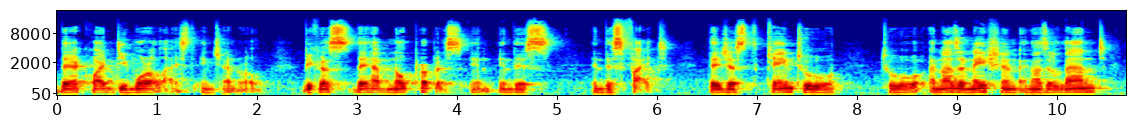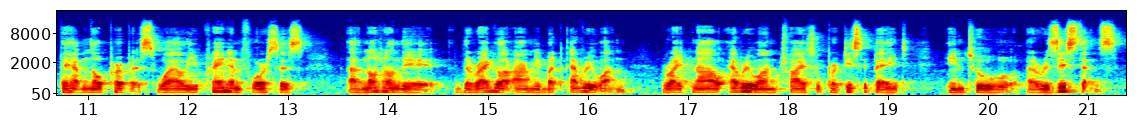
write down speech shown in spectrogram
they are quite demoralized in general because they have no purpose in in this in this fight. They just came to to another nation, another land. They have no purpose. While Ukrainian forces, uh, not only the regular army but everyone, right now everyone tries to participate into a resistance,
